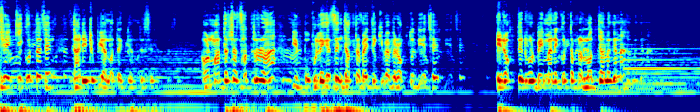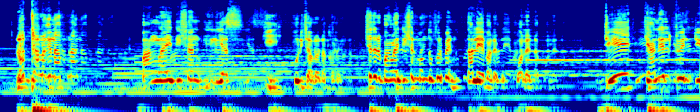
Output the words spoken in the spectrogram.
সেই কি করতেছেন? দাড়ি টুপি আলাদা আমার মাদ্রাসার ছাত্ররা কি ভুলে গেছেন যাত্রাবাড়িতে কীভাবে রক্ত দিয়েছে? এই রক্তের উপর বেইমানি করতে আপনার লজ্জা লাগে না? লজ্জা লাগে না আপনার? বাংলা এডিশন ইলিয়াস কি পরিচালনা করে সেজন্য বাংলা এডিশন বন্ধ করবেন, তাহলে এবারে বলেন। না বলেন যে চ্যানেল টোয়েন্টি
